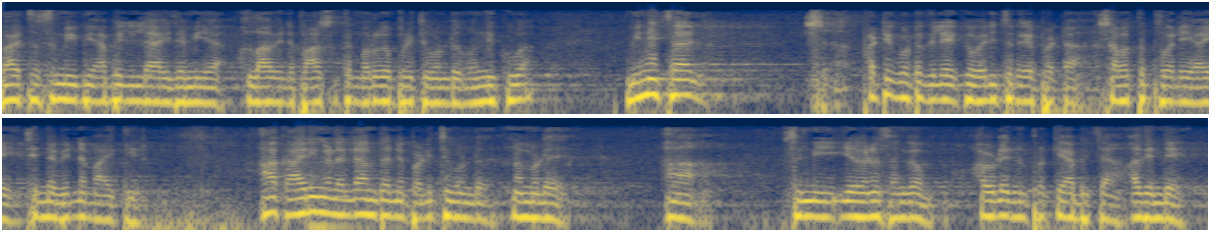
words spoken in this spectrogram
വായത്തസമീപി അബിലില്ലായി ജമിയ അള്ളാഹുവിന്റെ പാശത്തെ മുറുകെ പിടിച്ചുകൊണ്ട് ഒന്നിക്കുക. മിന്നിച്ചാൽ പട്ടിക്കൂട്ടത്തിലേക്ക് വലിച്ചെറിയപ്പെട്ട ശവത്തെ പോലെയായി ചിന്ന ഭിന്നമായി തീരും ആ കാര്യങ്ങളെല്ലാം തന്നെ പഠിച്ചുകൊണ്ട് നമ്മുടെ ആ സുന്നി യുവന സംഘം അവിടെ നിന്ന് പ്രഖ്യാപിച്ച അതിന്റെ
